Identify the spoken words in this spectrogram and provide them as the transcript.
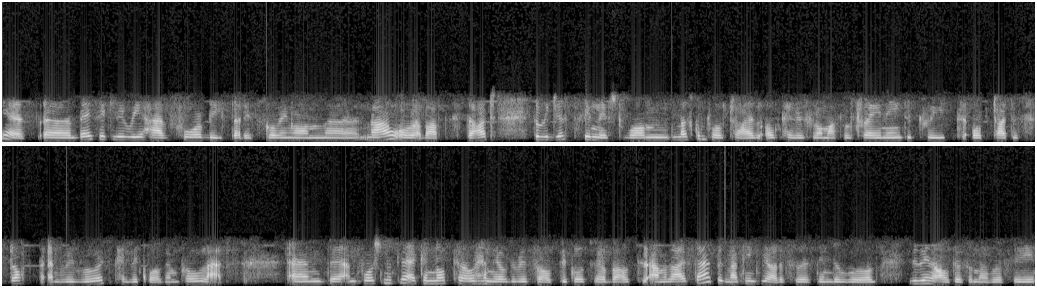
Yes, uh, basically we have four big studies going on uh, now or about to start. So we just finished one mass control trial of pelvic floor muscle training to treat or try to stop and reverse pelvic organ prolapse. And uh, unfortunately, I cannot tell any of the results because we're about to analyze that. But I think we are the first in the world doing ultrasonography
